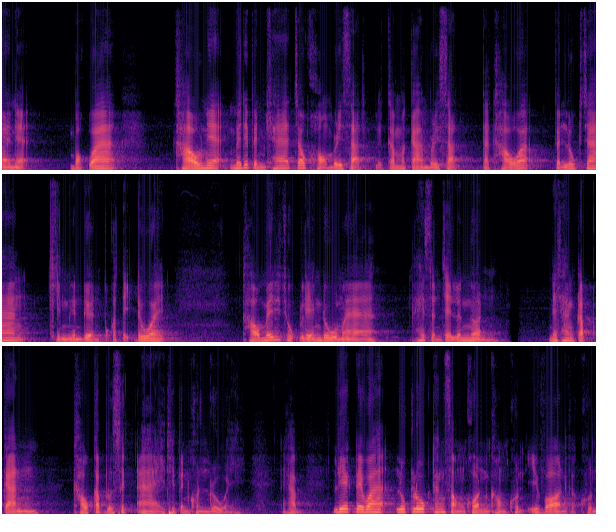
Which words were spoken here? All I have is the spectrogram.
ร์เนี่ยบอกว่า เขาเนี่ยไม่ได้เป็นแค่เจ้าของบริษัท หรือกรรมการบริษัท แต่เขาว่าเป็นลูกจ้างกินเงินเดือนปกติด้วย เขาไม่ได้ถูกเลี้ยงดูมาให้สนใจเรื่องเงิน ในทางกลับกันเขากลับรู้สึกอายที่เป็นคนรวยนะครับเรียกได้ว่าลูกๆทั้งสองคนของคุณอีวอนกับคุณ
